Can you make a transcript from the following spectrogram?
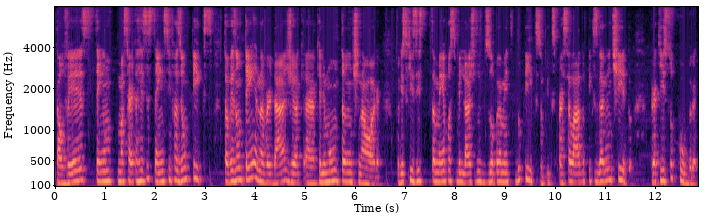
talvez tenha uma certa resistência em fazer um Pix. Talvez não tenha, na verdade, aquele montante na hora. Por isso que existe também a possibilidade do desdobramento do Pix, o Pix parcelado, o Pix garantido para que isso cubra.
